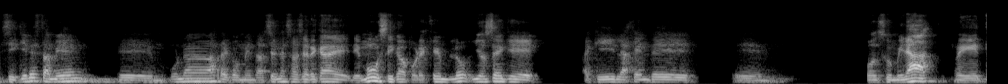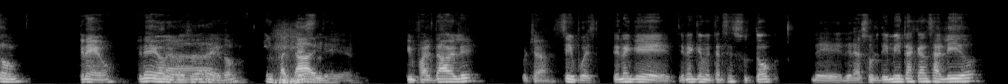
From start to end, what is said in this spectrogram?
Si quieres también eh, unas recomendaciones acerca de, música, por ejemplo, yo sé que aquí la gente eh, consumirá reggaetón, creo, creo que consumirá reggaetón. Infaltable. Este, infaltable. Escucha, sí, pues tienen que, tienen que meterse su top de, de las ultimitas que han salido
